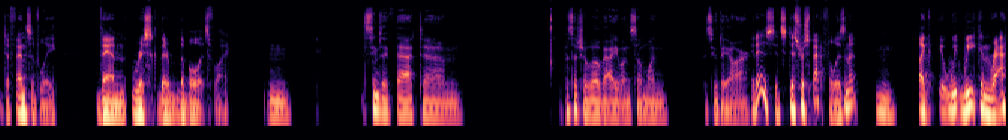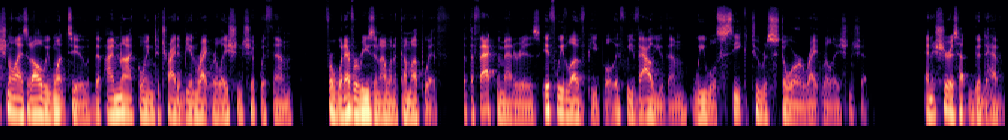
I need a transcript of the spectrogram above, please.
defensively than risk their, the bullets flying. Mm. It seems like that um, puts such a low value on someone as who they are. It is. It's disrespectful, isn't it? Mm. Like it- we we can rationalize it all we want to that I'm not going to try to be in right relationship with them for whatever reason I want to come up with. But the fact of the matter is, if we love people, if we value them, we will seek to restore right relationship. And it sure is good to have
